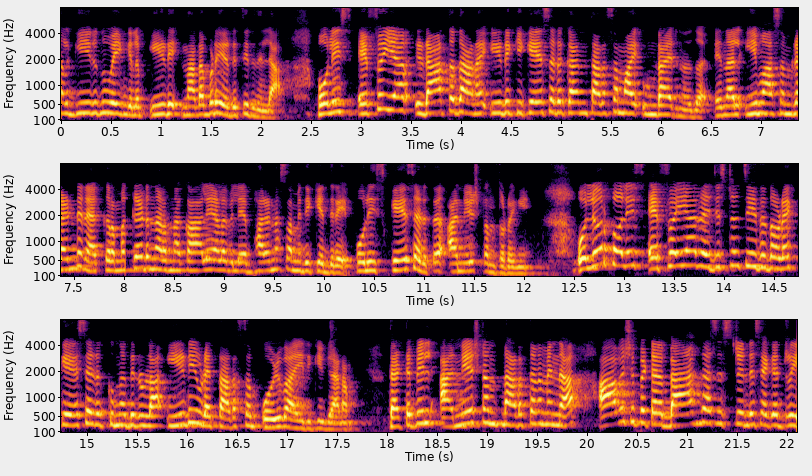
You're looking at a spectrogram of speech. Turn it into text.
നൽകിയിരുന്നുവെങ്കിലും ഇ ഡി നടപടിയെടുത്തിരുന്നില്ല. പോലീസ് എഫ്ഐആർ ഇടാത്തതാണ് ഇ ഡിക്ക് കേസെടുക്കാൻ തടസ്സമായി ഉണ്ടായിരുന്നത്. എന്നാൽ ഈ മാസം രണ്ടിന് ക്രമക്കേട് നടന്ന കാലയളവിലെ ഭരണസമിതിക്കെതിരെ പോലീസ് കേസെടുത്ത് അന്വേഷണം തുടങ്ങി. ഒല്ലൂർ പോലീസ് എഫ്ഐആർ രജിസ്റ്റർ ചെയ്തതോടെ കേസെടുക്കുന്നതിനുള്ള ഇ ഡിയുടെ തടസ്സം ഒഴിവായിരിക്കുകയാണ്. തട്ടിപ്പിൽ അന്വേഷണം നടത്തണമെന്ന് ആവശ്യപ്പെട്ട് bank assistant secretary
